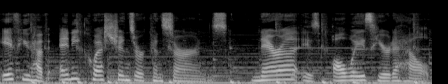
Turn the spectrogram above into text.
if you have any questions or concerns, NARA is always here to help.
